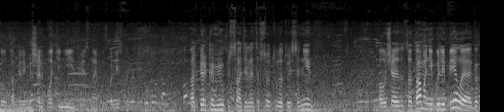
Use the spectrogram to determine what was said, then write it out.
был, там, или Мишель Платини, известные футболисты. Альбер Камю, писатель, это все оттуда. То есть они, получается, там они были белые, как,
